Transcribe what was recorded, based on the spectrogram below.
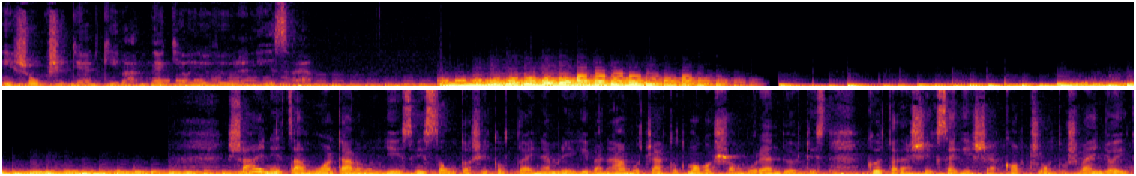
és sok sikert kívánt neki a jövőre nézve. Sáj Nécán volt államügyész visszautasította egy nemrégiben elbocsátott magasrangú rendőrtiszt kötelességszegéssel kapcsolatos vágyait,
